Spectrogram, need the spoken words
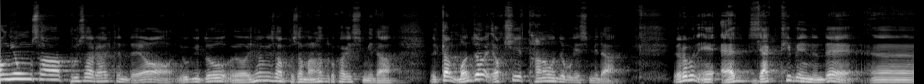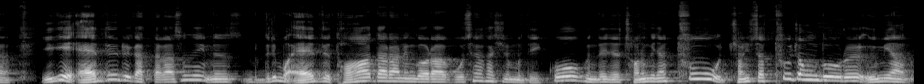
형용사 부사를 할 텐데요. 여기도 어, 형용사 부사만 하도록 하겠습니다. 일단 먼저 역시 단어 먼저 보겠습니다. 여러분, 이 adjective 있는데 어, 이게 add를 갖다가 선생님들이 뭐 add 더하다라는 거라고 생각하시는 분도 있고, 근데 이제 저는 그냥 to 전치사 to 정도를 의미할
